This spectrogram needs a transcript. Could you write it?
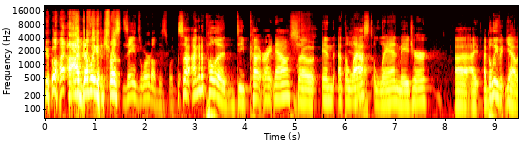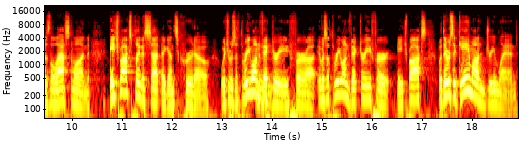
you. I, I'm definitely gonna trust Zain's word on this one. So I'm gonna pull a deep cut right now. So in at the Yeah. last LAN major, uh, I I believe it. Yeah, it was the last one. HBox played a set against Crudo, which was a three-one Hmm. victory for. Uh, it was a three-one victory for HBox, but there was a game on Dreamland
